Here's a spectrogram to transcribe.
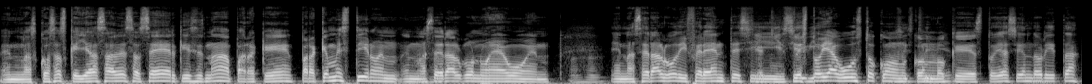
en las cosas que ya sabes hacer, que dices, nada, ¿para qué? ¿Para qué me estiro en, en hacer algo nuevo, en, en hacer algo diferente si, si estoy a gusto con, Sí estoy con lo bien. que estoy haciendo ahorita?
